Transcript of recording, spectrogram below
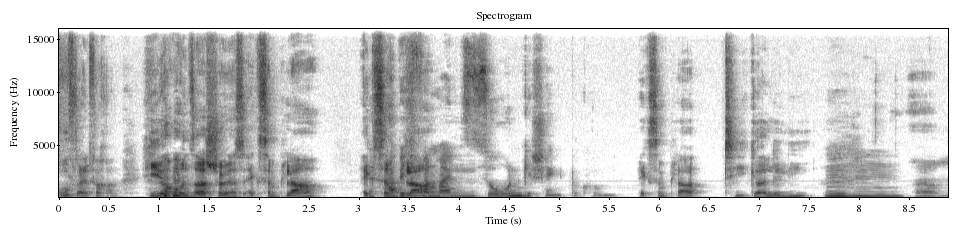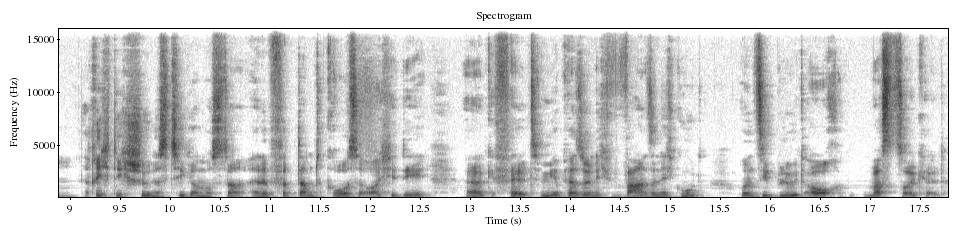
Ruft einfach an. Hier unser schönes Exemplar. Das habe ich Exemplar, von meinem Sohn geschenkt bekommen. Exemplar Tigerlily. Mhm. Ähm, richtig schönes Tigermuster. Eine verdammt große Orchidee. Äh, gefällt mir persönlich wahnsinnig gut. Und sie blüht auch, was Zeug hält.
